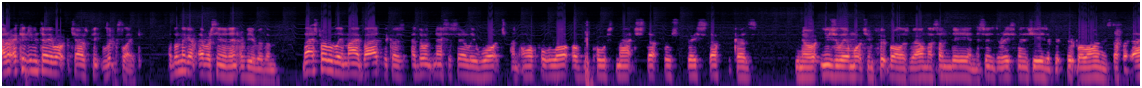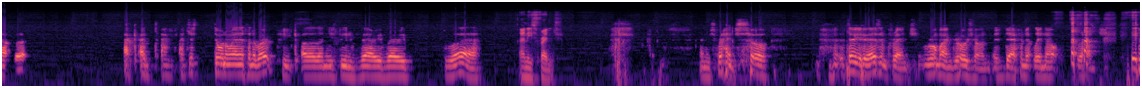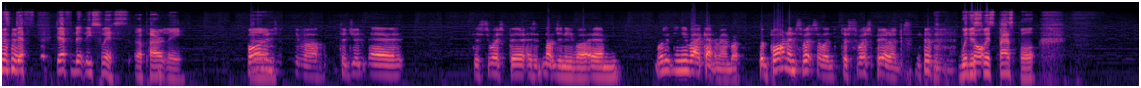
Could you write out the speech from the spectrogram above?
I, don't, I couldn't even tell you what Charles Pic looks like. I don't think I've ever seen an interview with him. That's probably my bad because I don't necessarily watch an awful lot of the post-match stuff, post-race stuff because, you know, usually I'm watching football as well on a Sunday, and as soon as the race finishes, I put football on and stuff like that. But I, I, I just don't know anything about Piquet other than he's been very, very bleh. And he's French. and he's French, so I'll tell you who isn't French. Romain Grosjean is definitely not French. it's def- definitely Swiss, apparently. Born um, in Geneva to Gen- uh, the Swiss parents. Is it not Geneva? Um, was it Geneva? I can't remember. But born in Switzerland to Swiss parents. With a Swiss passport.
